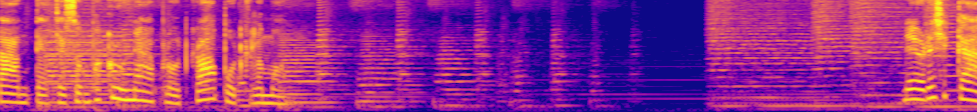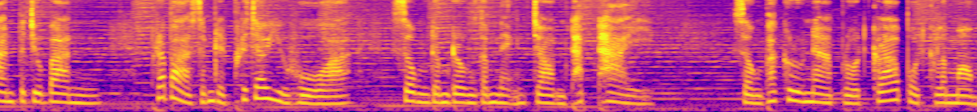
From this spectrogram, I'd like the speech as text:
ตามแต่จะทรงพระกรุณาโปรดเกล้าโปรดกระหม่อมในรัชกาลปัจจุบัน พระบาทสมเด็จพระเจ้าอยู่หัว ทรงดำรงตำแหน่งจอมทัพไทย ทรงพระกรุณาโปรดเกล้าโปรดกระหม่อม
